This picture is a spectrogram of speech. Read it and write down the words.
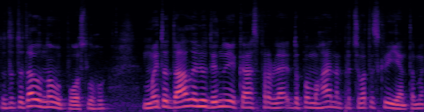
додали нову послугу. Ми додали людину, яка справляє, допомагає нам працювати з клієнтами.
